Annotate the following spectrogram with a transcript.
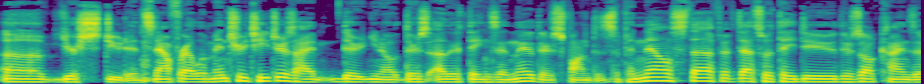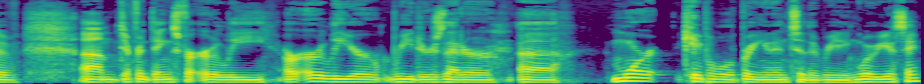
of your students. Now, for elementary teachers, I there, you know, there's other things in there. There's Fountas and Pinnell stuff if that's what they do. There's all kinds of um, different things for early or earlier readers that are are uh, more capable of bringing it into the reading. What were you going to say?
